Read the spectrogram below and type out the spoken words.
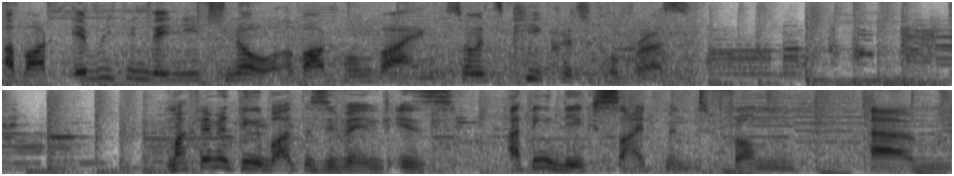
about everything they need to know about home buying. So it's key critical for us. My favorite thing about this event is, I think, the excitement from um,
